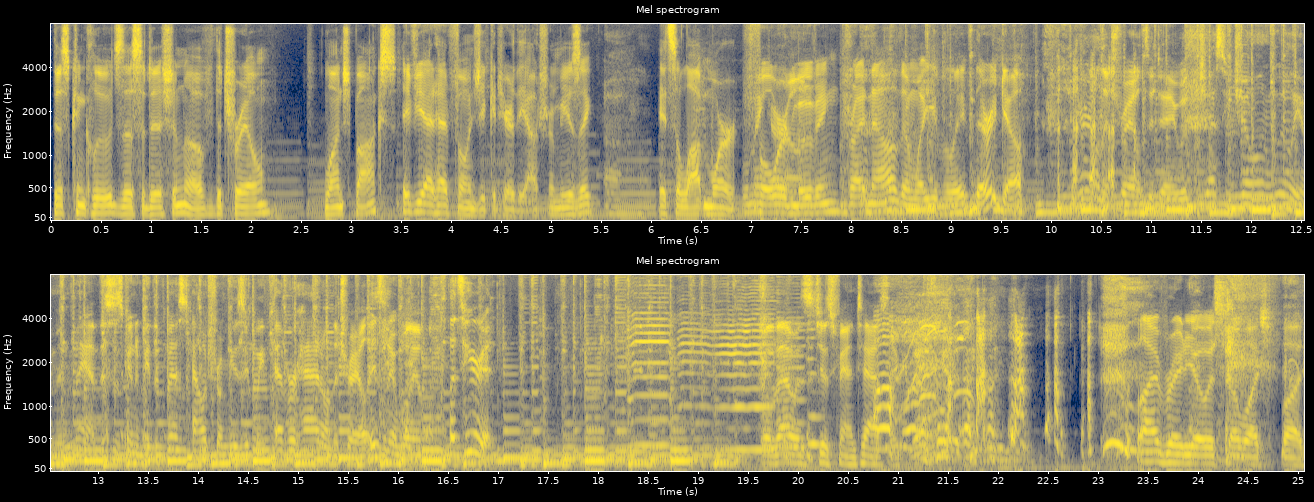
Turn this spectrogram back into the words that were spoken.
This concludes this edition of The Trail Lunchbox. If you had headphones, you could hear the outro music. It's a lot more make our forward moving right now than what you believe. There we go. We're on the trail today with Jesse, Joe, and William, and man, this is going to be the best outro music we've ever had on the trail, isn't it, William? Let's hear it. Well, that was just fantastic. Live radio is so much fun.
